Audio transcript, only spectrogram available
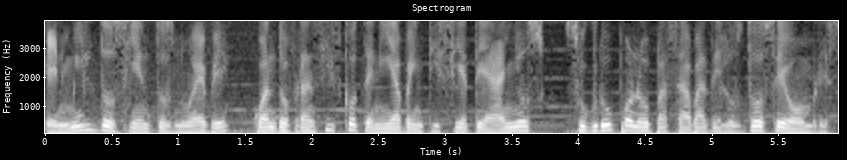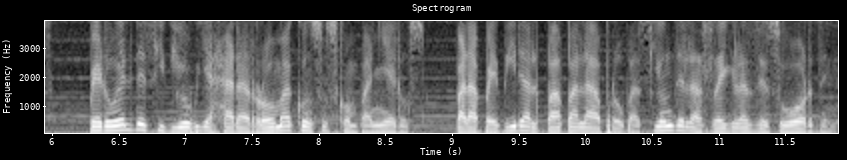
En 1209, cuando Francisco tenía 27 años, su grupo no pasaba de los 12 hombres, pero él decidió viajar a Roma con sus compañeros para pedir al Papa la aprobación de las reglas de su orden,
